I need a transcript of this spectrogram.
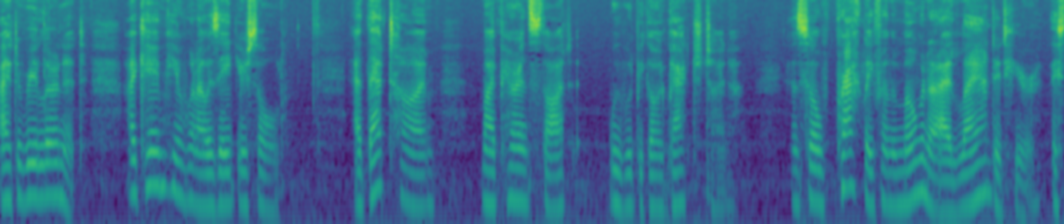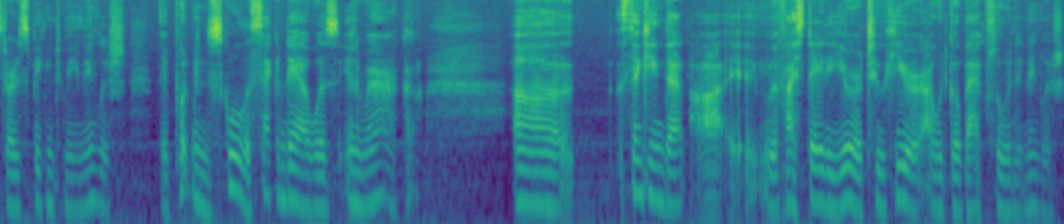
I had to relearn it. I came here when I was eight years old. At that time, my parents thought we would be going back to China. And so, practically from the moment I landed here, they started speaking to me in English. They put me into school the second day I was in America. Uh, thinking that I, if I stayed a year or two here, I would go back fluent in English.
